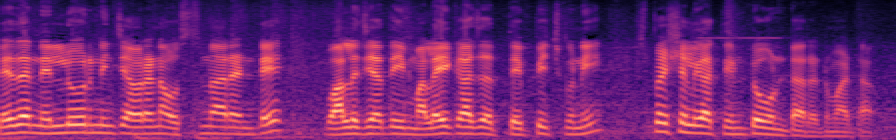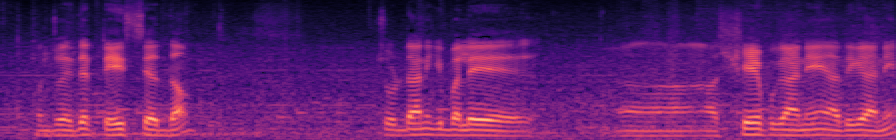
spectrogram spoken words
లేదా నెల్లూరు నుంచి ఎవరైనా వస్తున్నారంటే వాళ్ళ చేత ఈ మలై కాజా తెప్పించుకుని స్పెషల్గా తింటూ ఉంటారనమాట కొంచెం అయితే టేస్ట్ చేద్దాం. చూడ్డానికి భలే షేప్ కానీ అది కానీ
